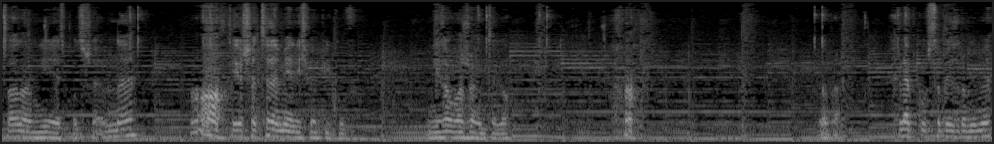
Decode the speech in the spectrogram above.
To nam nie jest potrzebne. O, jeszcze tyle mieliśmy pików. Nie zauważyłem tego. Ha. Dobra. Chlebków sobie zrobimy.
